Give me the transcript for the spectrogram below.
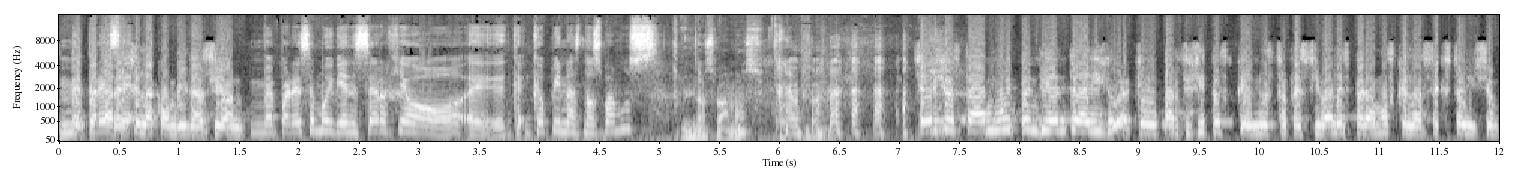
Me ¿Qué te parece- parece la combinación? Me parece muy bien, Sergio. eh, ¿qué, qué opinas? ¿Nos vamos? ¿Nos vamos? Sergio está muy pendiente ahí que participes que en nuestro festival esperamos que la sexta edición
